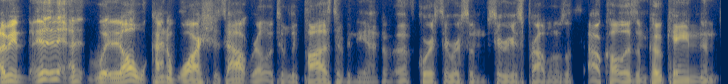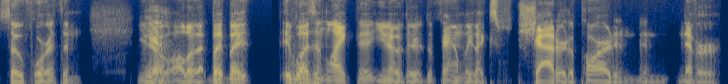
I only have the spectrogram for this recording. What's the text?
I mean, it, it- all kind of washes out relatively positive in the end. Of, of course, there were some serious problems with alcoholism, cocaine, and so forth, and you know Yeah. all of that. But but it wasn't like the you know the the family like shattered apart and and never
